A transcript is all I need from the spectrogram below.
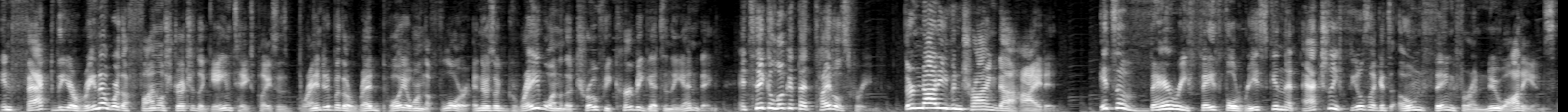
In fact, the arena where the final stretch of the game takes place is branded with a red Puyo on the floor, and there's a gray one on the trophy Kirby gets in the ending. And take a look at that title screen. They're not even trying to hide it. It's a very faithful reskin that actually feels like its own thing for a new audience.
